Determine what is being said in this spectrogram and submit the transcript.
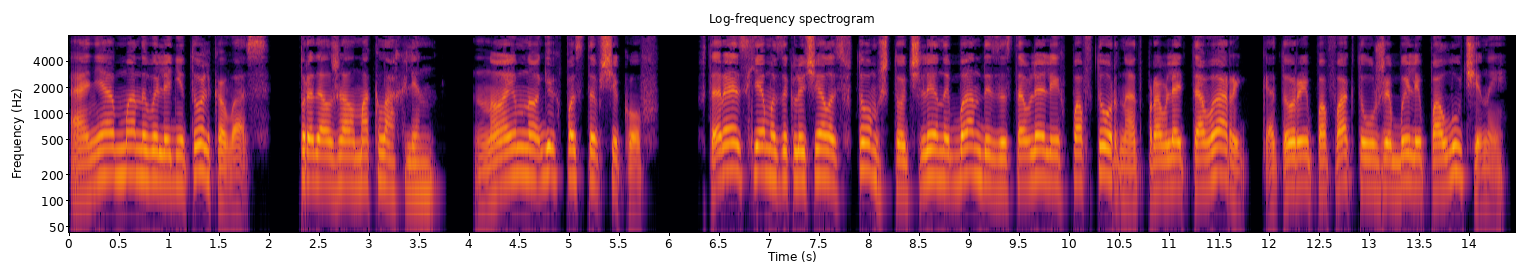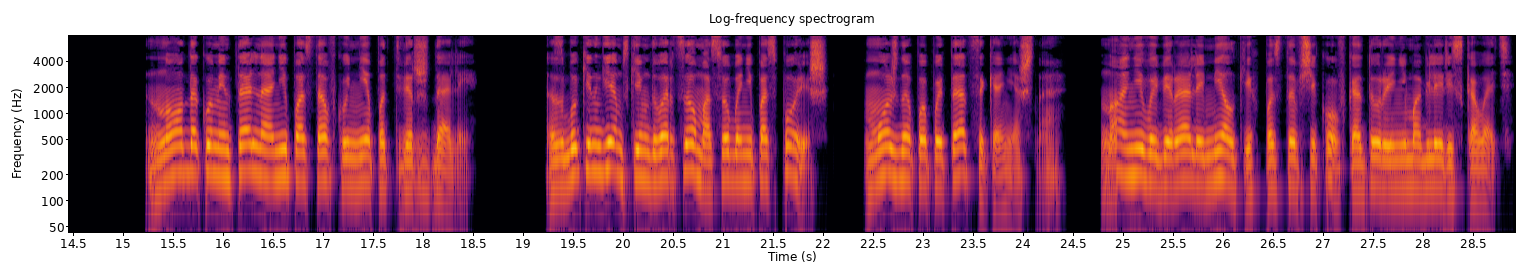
они обманывали не только вас, продолжал Маклахлин, но и многих поставщиков. Вторая схема заключалась в том, что члены банды заставляли их повторно отправлять товары, которые по факту уже были получены. Но документально они поставку не подтверждали. С Букингемским дворцом особо не поспоришь. Можно попытаться, конечно, но они выбирали мелких поставщиков, которые не могли рисковать.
